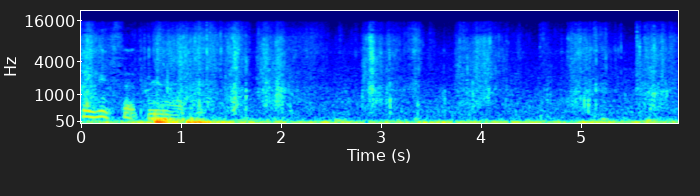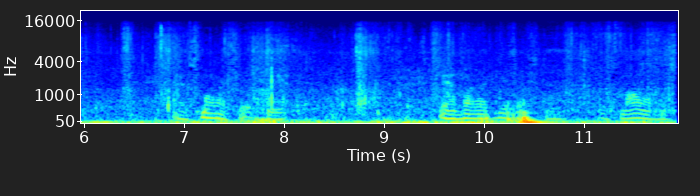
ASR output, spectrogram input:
15 inch footprint of a smaller footprint. Yeah, if I like this, the smaller one's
